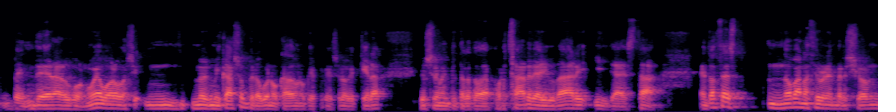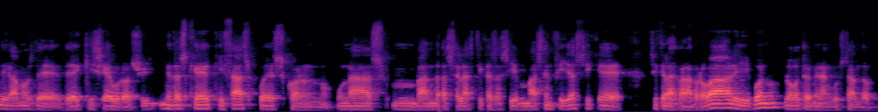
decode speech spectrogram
vender algo nuevo, algo así. Mm, no es mi caso, pero bueno, cada uno que piense lo que quiera. Yo simplemente trato de aportar, de ayudar y, ya está. Entonces, no van a hacer una inversión, digamos, de, de, X euros, mientras que quizás, pues, con unas bandas elásticas así más sencillas sí que, sí que las van a probar y, bueno, luego terminan gustando.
